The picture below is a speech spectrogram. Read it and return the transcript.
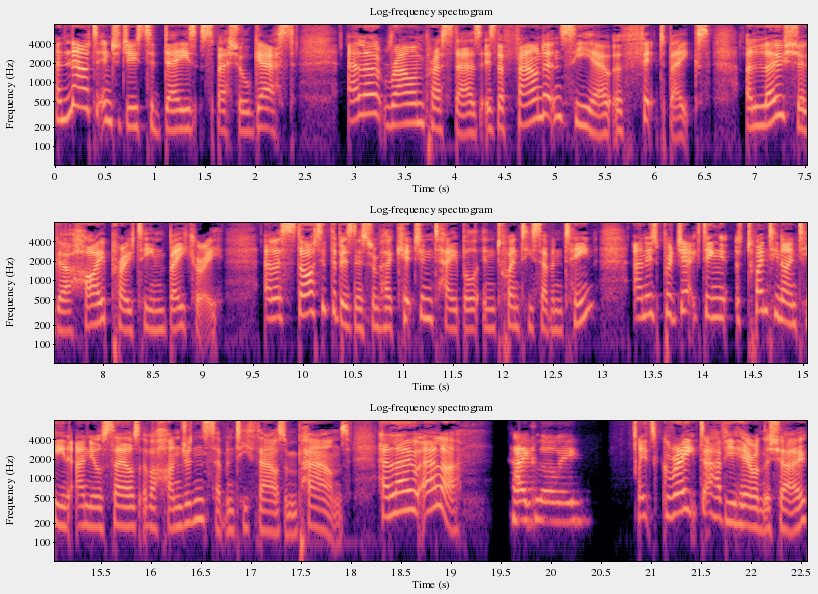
And now to introduce today's special guest. Ella Rauen-Prestes is the founder and CEO of Fitbakes, a low sugar, high protein bakery. Ella started the business from her kitchen table in 2017 and is projecting 2019 annual sales of £170,000. Hello, Ella. Hi, Chloe. It's great to have you here on the show,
